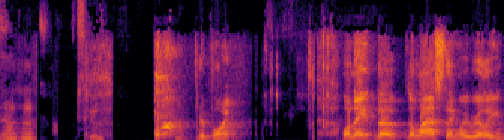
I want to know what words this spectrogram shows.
Yeah. Mm-hmm. good. good point. Well, Nate, the the last thing we really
